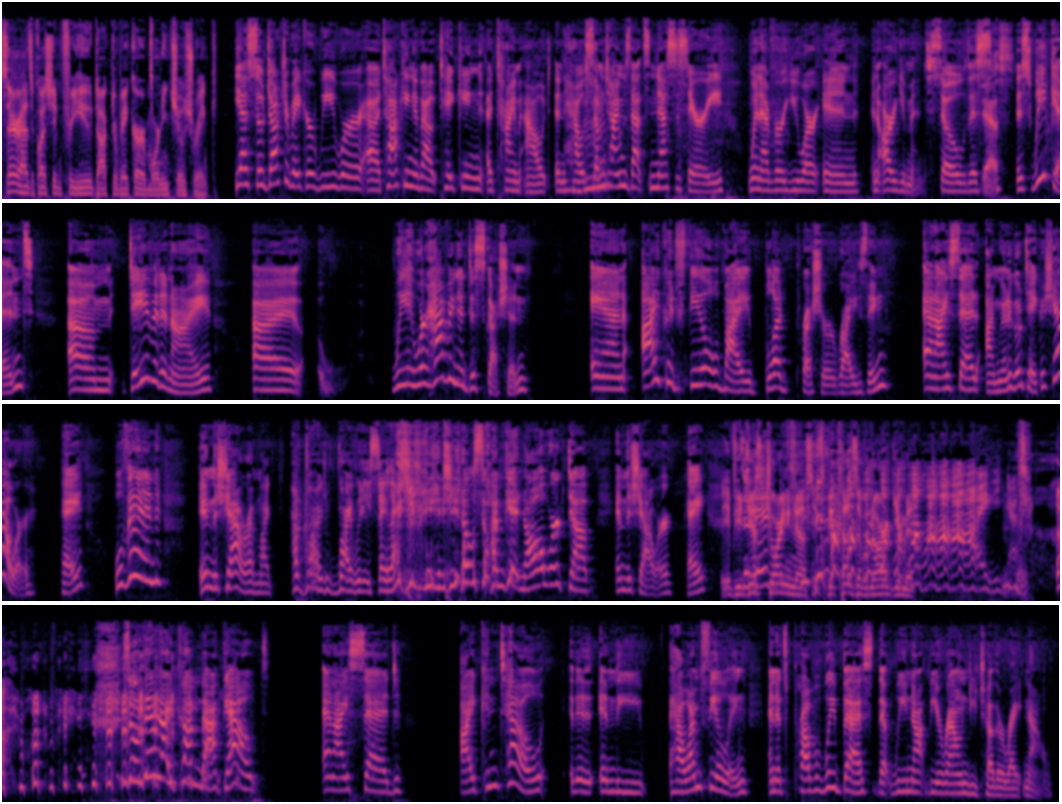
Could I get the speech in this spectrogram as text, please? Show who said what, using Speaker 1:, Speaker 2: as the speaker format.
Speaker 1: Sarah has a question for you, Dr. Baker, our morning show shrink.
Speaker 2: Yeah, so Dr. Baker, we were uh, talking about taking a time out and how
Speaker 3: Mm-hmm.
Speaker 2: sometimes that's necessary whenever you are in an argument. So this
Speaker 3: Yes.
Speaker 2: this weekend, um, David and I, uh, we were having a discussion, and I could feel my blood pressure rising, and I said, "I'm going to go take a shower." Okay. Well, then in the shower, I'm like, why, why would he say that to me? you know, so I'm getting all worked up in the shower. Okay.
Speaker 1: If you're
Speaker 2: So
Speaker 1: just
Speaker 2: then-
Speaker 1: joining us, it's because of an argument.
Speaker 2: Yeah. so then I come back out and I said, I can tell in, in the how I'm feeling, and it's probably best that we not be around each other right now.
